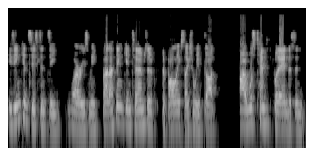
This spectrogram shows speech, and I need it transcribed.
his inconsistency worries me. But I think in terms of the bowling selection we've got, I was tempted to put Anderson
